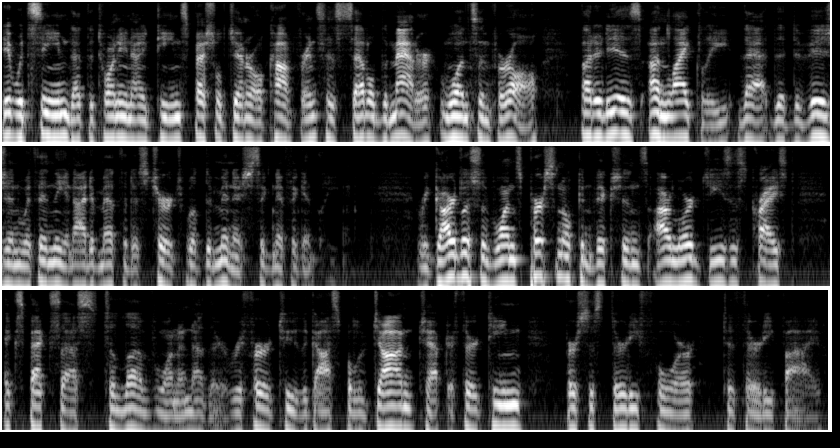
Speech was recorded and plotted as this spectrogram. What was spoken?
It would seem that the 2019 Special General Conference has settled the matter once and for all, but it is unlikely that the division within the United Methodist Church will diminish significantly. Regardless of one's personal convictions, our Lord Jesus Christ expects us to love one another. Refer to the Gospel of John, chapter 13, verses 34 to 35.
